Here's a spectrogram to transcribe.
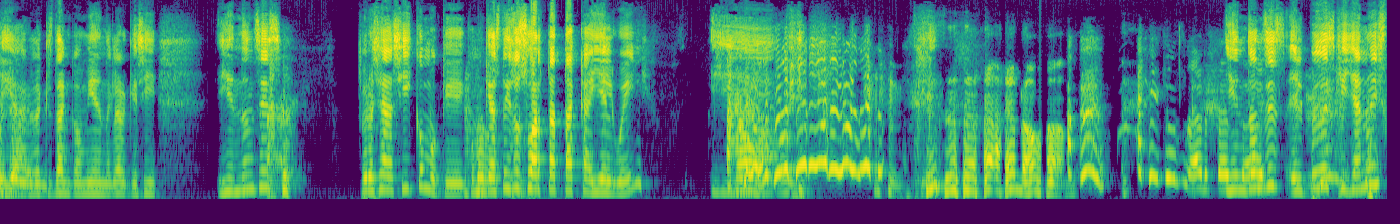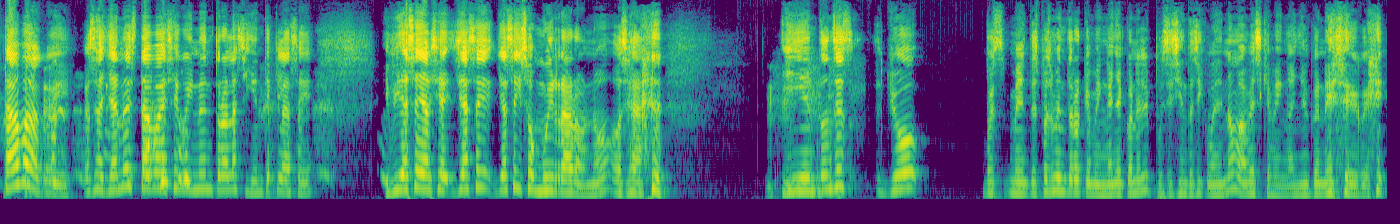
sí, a lo que están comiendo, claro que sí. Y entonces, pero o sea, así como que, como que hasta hizo su harta ataca ahí el güey. Y, no mames. y entonces el pedo es que ya no estaba, güey. O sea, ya no estaba ese güey, no entró a la siguiente clase. Y ya se, ya se, ya se hizo muy raro, ¿no? O sea, y entonces yo, pues me- después me entero que me engaña con él y pues sí siento así como de, no mames que me engañó con ese, güey.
